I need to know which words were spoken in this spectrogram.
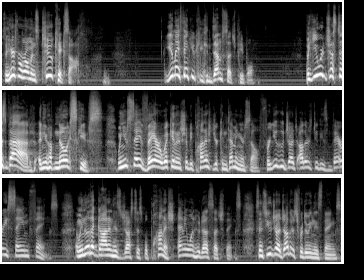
So here's where Romans 2 kicks off. You may think you can condemn such people, but you are just as bad, and you have no excuse. When you say they are wicked and should be punished, you're condemning yourself. For you who judge others do these very same things. And we know that God in his justice will punish anyone who does such things. Since you judge others for doing these things,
